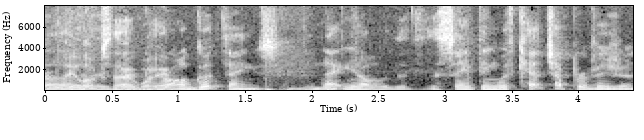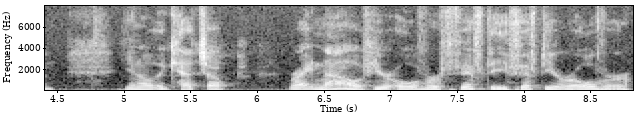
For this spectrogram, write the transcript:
uh, looks that they're, way. They're all good things. And that, you know, the, the same thing with catch up provision. You know, the catch up right now, if you're over 50, 50 or over,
